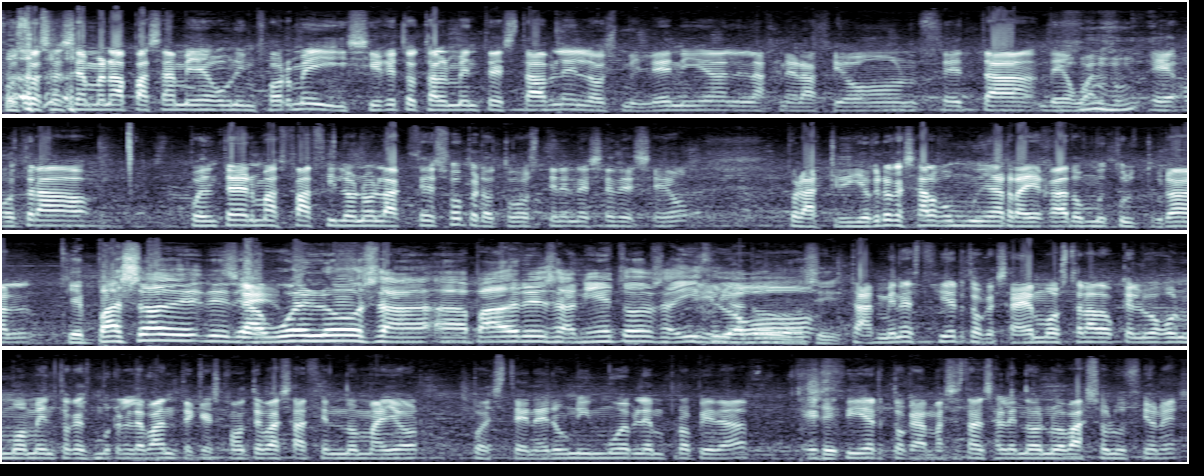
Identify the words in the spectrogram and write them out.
justo esa semana pasada me llegó un informe y sigue totalmente estable en los millennials, en la generación Z, de igual. Eh, otra, pueden tener más fácil o no el acceso, pero todos tienen ese deseo yo creo que es algo muy arraigado, muy cultural. Que pasa de, abuelos a, padres, a nietos, a hijos y, luego, También es cierto que se ha demostrado que luego en un momento que es muy relevante, que es cuando te vas haciendo mayor, pues tener un inmueble en propiedad, es cierto que además están saliendo nuevas soluciones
